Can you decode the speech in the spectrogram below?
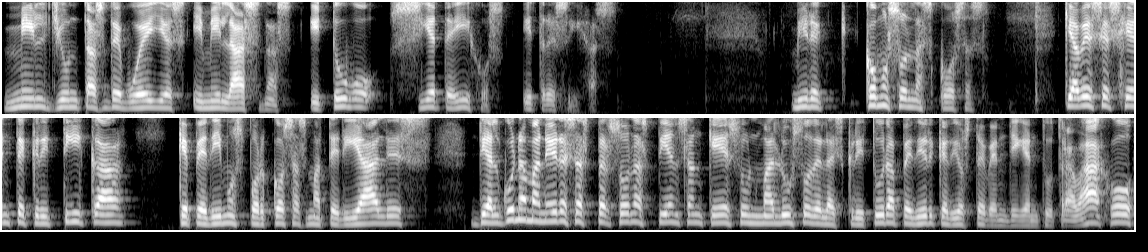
mil yuntas de bueyes y mil asnas, y tuvo siete hijos y tres hijas. Mire cómo son las cosas, que a veces gente critica que pedimos por cosas materiales, de alguna manera esas personas piensan que es un mal uso de la escritura pedir que Dios te bendiga en tu trabajo,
